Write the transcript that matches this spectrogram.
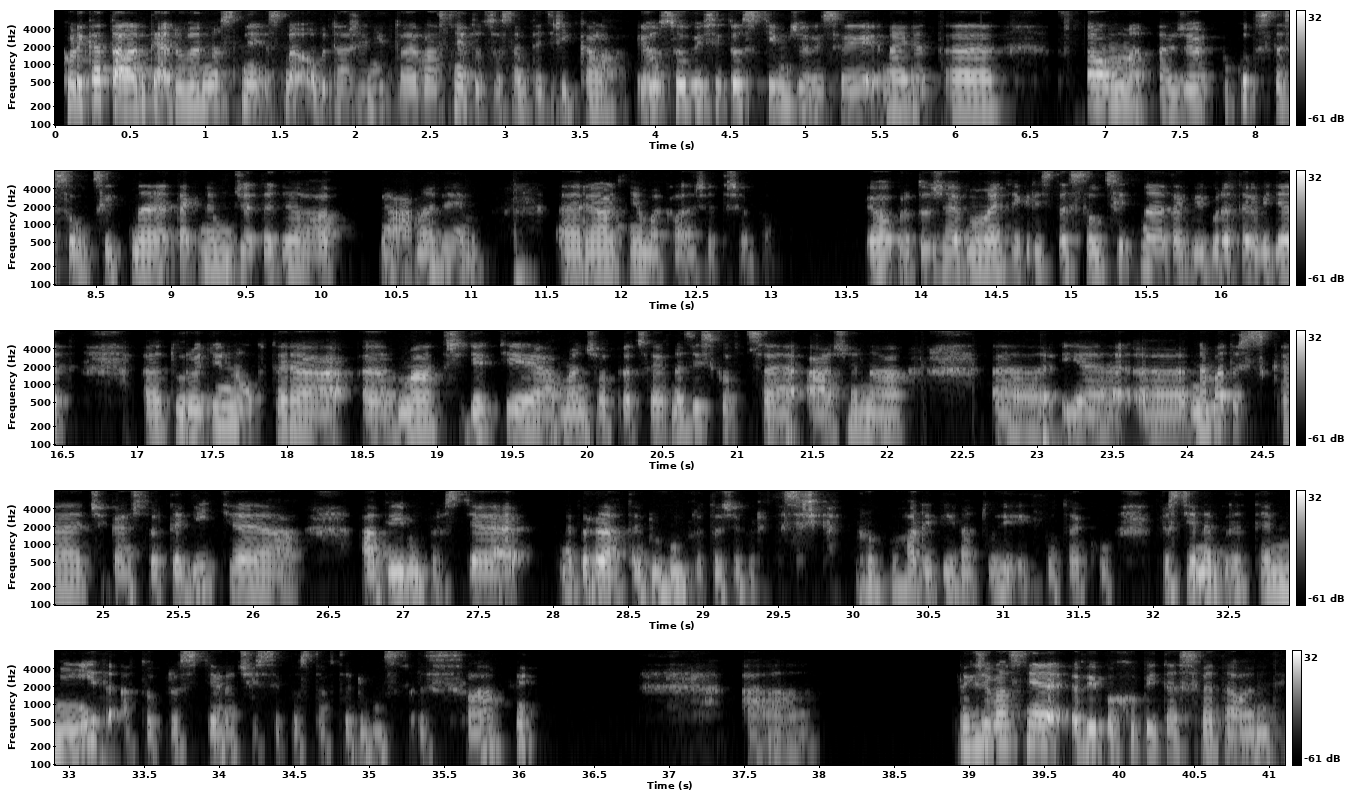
kolika talenty a dovednostmi jsme obdařeni, to je vlastně to, co jsem teď říkala. Jo, souvisí to s tím, že vy si najdete v tom, že pokud jste soucitné, tak nemůžete dělat, já nevím, realitně makléře třeba Jo, protože v momentě, kdy jste soucitné, tak vy budete vidět uh, tu rodinu, která uh, má tři děti a manžel pracuje v neziskovce a žena je na mateřské, čeká čtvrté dítě a, a vy jim prostě neprodáte dům, protože budete si říkat, pro boha, kdyby na tu hypotéku prostě nebudete mít a to prostě radši si postavte dům s slámy. A takže vlastně vy pochopíte své talenty.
